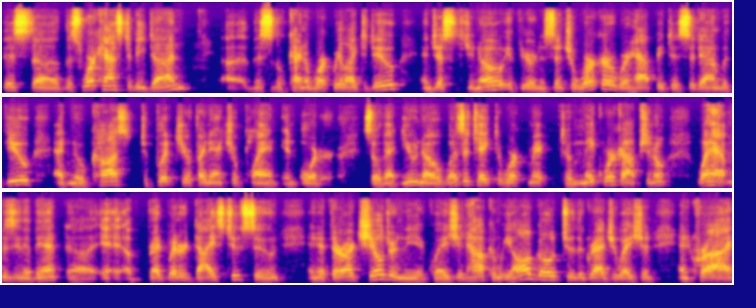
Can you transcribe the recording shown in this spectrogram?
this uh, this work has to be done. Uh, this is the kind of work we like to do. And just you know, if you're an essential worker, we're happy to sit down with you at no cost to put your financial plan in order so that you know what does it take to work to make work optional. What happens in the event uh, a breadwinner dies too soon, and if there are children in the equation, how can we all go to the graduation and cry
